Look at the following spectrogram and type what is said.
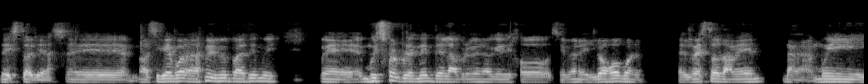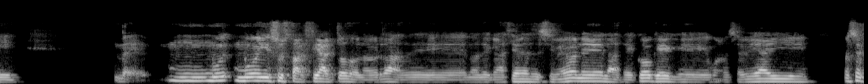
historias. Eh, así que, bueno, a mí me pareció muy, muy sorprendente la primera que dijo Simeone. Y luego, bueno, el resto también, nada, muy, muy, muy sustancial todo, la verdad. De las declaraciones de Simeone, las de Coque, que, bueno, se veía ahí, no sé,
